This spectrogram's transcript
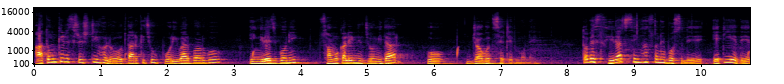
আতঙ্কের সৃষ্টি হল তার কিছু পরিবারবর্গ, ইংরেজ বণিক, সমকালীন জমিদার ও জগৎ শেঠের মনে। তবে সিরাজ সিংহাসনে বসলে এটি এদের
